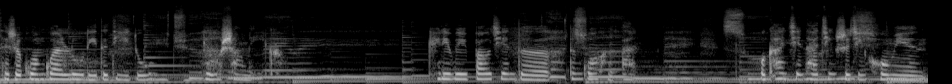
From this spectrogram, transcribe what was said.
在这光怪陆离的帝都给我上了一课。KTV 包间的灯光很暗，我看见他近视镜后面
